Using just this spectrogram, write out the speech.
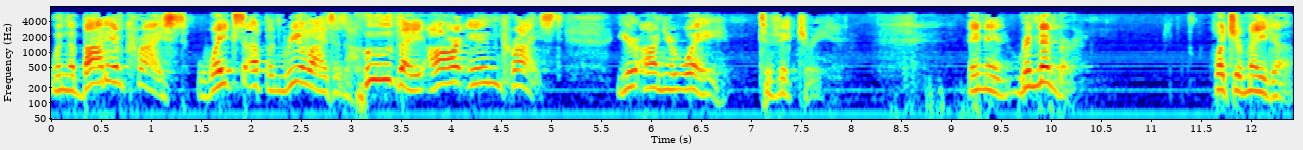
When the body of Christ wakes up and realizes who they are in Christ, you're on your way to victory. Amen. Remember what you're made of.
